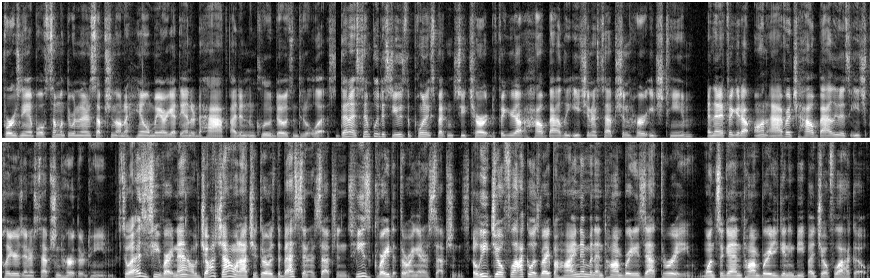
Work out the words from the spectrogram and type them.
For example, if someone threw an interception on a Hail Mary at the end of the half, I didn't include those into the list. Then I simply just used the point expectancy chart to figure out how badly each interception hurt each team, and then I figured out on average how badly does each player's interception hurt their team. So as you see right now, Josh Allen actually throws the best interceptions. He's great at throwing interceptions. Elite Joe Flacco is right behind him, and then Tom Brady's at 3. Once again, Tom Brady getting beat by Joe Flacco.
